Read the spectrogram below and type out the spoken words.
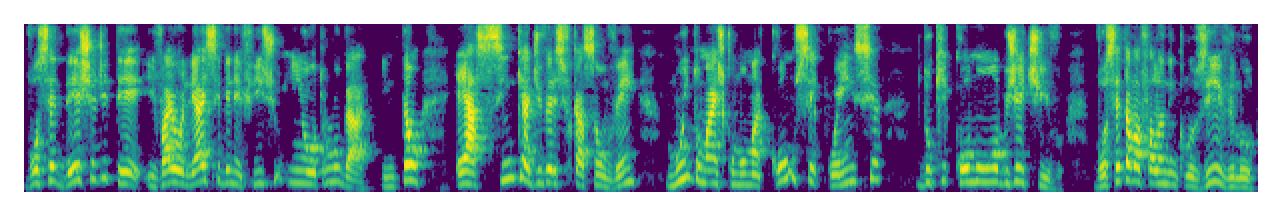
você deixa de ter e vai olhar esse benefício em outro lugar. Então, é assim que a diversificação vem, muito mais como uma consequência do que como um objetivo. Você estava falando, inclusive, Lu,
